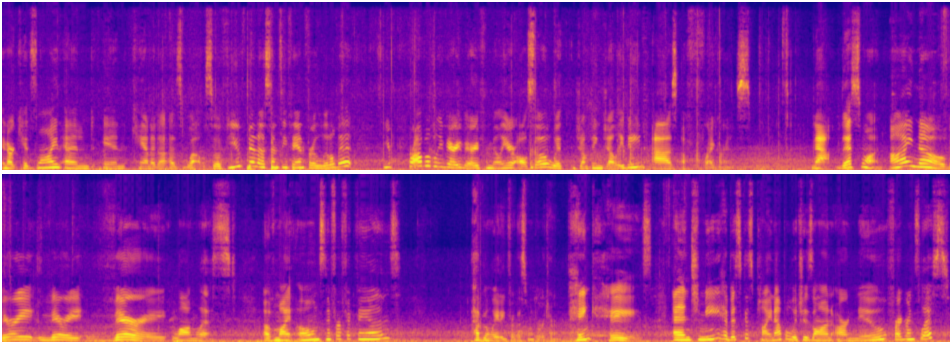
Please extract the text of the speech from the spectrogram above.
in our kids line and in Canada as well. So if you've been a Scentsy fan for a little bit, you're probably very, very familiar also with Jumping Jelly Bean as a fragrance. Now, this one, I know very, very, very long list of my own Snifferiffic fans have been waiting for this one to return. Pink Haze. And to me, Hibiscus Pineapple, which is on our new fragrance list,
